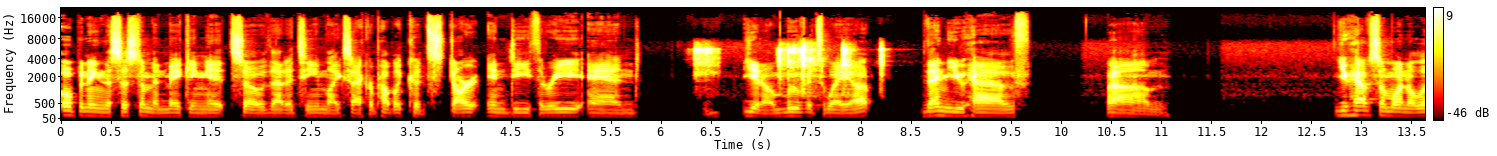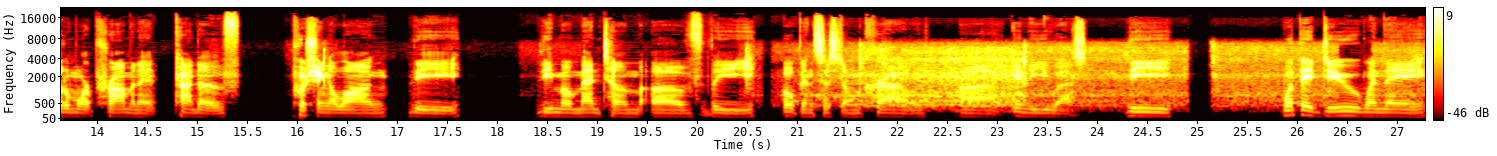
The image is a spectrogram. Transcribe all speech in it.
opening the system and making it so that a team like Sac Republic could start in D3 and you know move its way up, then you have um you have someone a little more prominent kind of pushing along the the momentum of the open system crowd uh, in the U.S. The what they do when they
